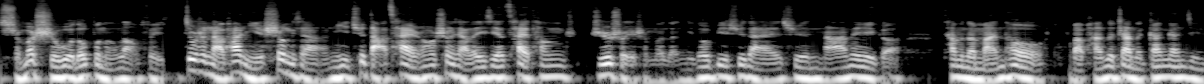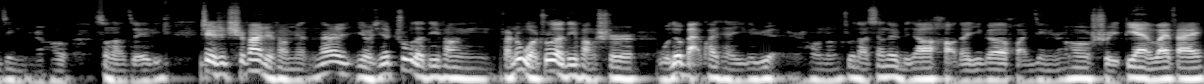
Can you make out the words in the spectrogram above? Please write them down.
什么食物都不能浪费，就是哪怕你剩下你去打菜，然后剩下的一些菜汤汁水什么的，你都必须得去拿那个他们的馒头把盘子蘸得干干净净，然送到嘴里。这个是吃饭这方面。那有些住的地方，反正我住的地方是五六百块钱一个月。然后能住到相对比较好的一个环境，然后水电、WiFi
